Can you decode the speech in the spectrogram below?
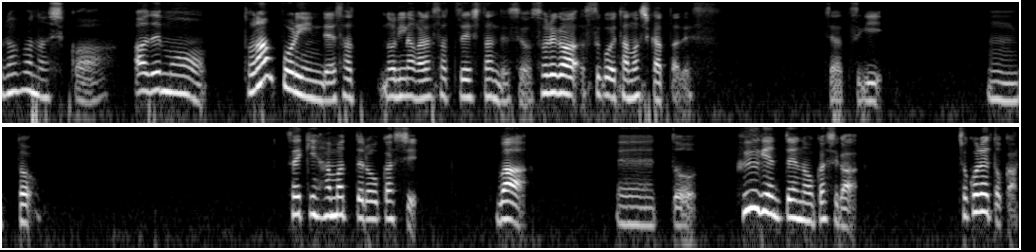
裏話か。あ、でも、トランポリンでさ乗りながら撮影したんですよ。それがすごい楽しかったです。じゃあ次。うんと。最近ハマってるお菓子は、えーっと、冬限定のお菓子が、チョコレートか。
